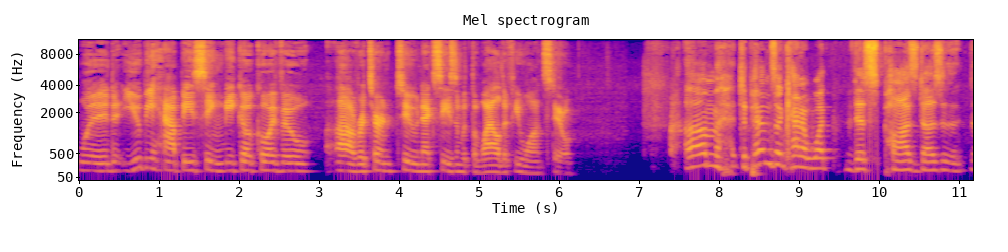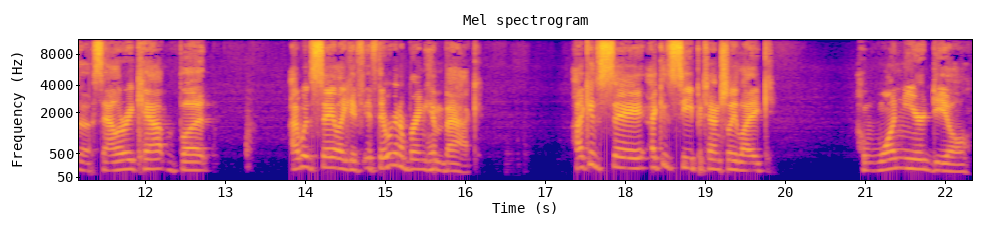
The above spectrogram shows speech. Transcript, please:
would you be happy seeing Mikko Koivu uh, return to next season with the Wild if he wants to? Um, depends on kind of what this pause does to the, the salary cap, but I would say like if if they were going to bring him back, I could say I could see potentially like a one year deal,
